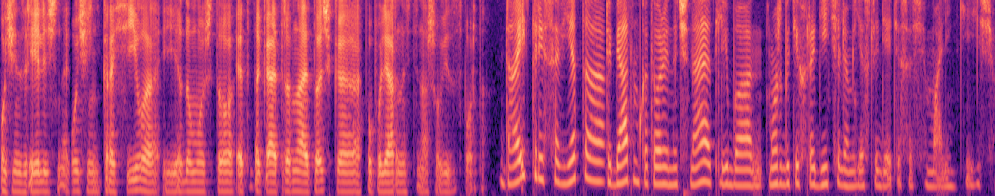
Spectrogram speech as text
очень зрелищно, очень красиво, и я думаю, что это такая отрывная точка популярности нашего вида спорта. Дай три совета ребят ребятам, которые начинают, либо, может быть, их родителям, если дети совсем маленькие еще?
